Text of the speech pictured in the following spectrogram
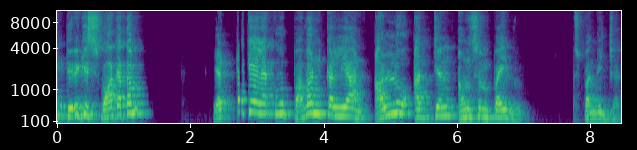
తిరిగి స్వాగతం. ఎట్టకేలకు పవన్ కళ్యాణ్ అల్లు అర్జున్ అంశంపై స్పందించాడు.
